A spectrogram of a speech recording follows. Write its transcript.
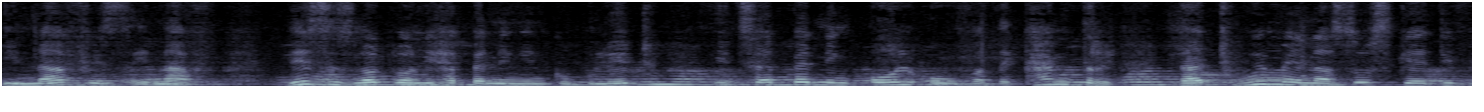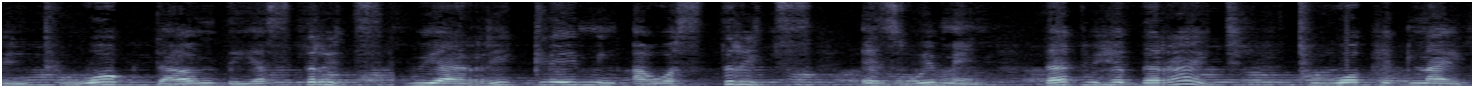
Enough is enough. This is not only happening in Gugulethu, it's happening all over the country that women are so scared even to walk down their streets. We are reclaiming our streets as women, that we have the right to walk at night.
